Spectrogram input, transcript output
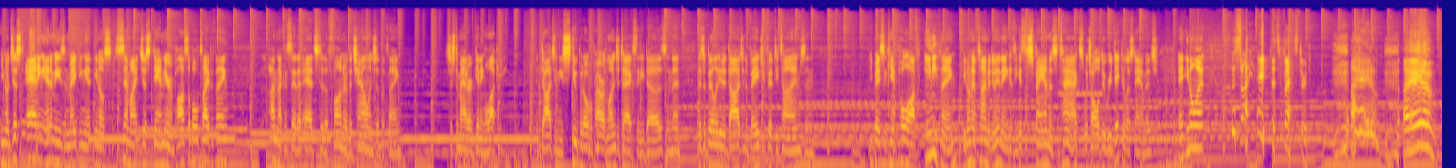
you know, just adding enemies and making it you know semi just damn near impossible type of thing. I'm not gonna say that adds to the fun or the challenge of the thing. It's just a matter of getting lucky and dodging these stupid overpowered lunge attacks that he does, and then his ability to dodge and evade you 50 times and you basically can't pull off anything. You don't have time to do anything because he gets to spam his attacks, which all do ridiculous damage. And you know what? I hate this bastard. I hate him. I hate him.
